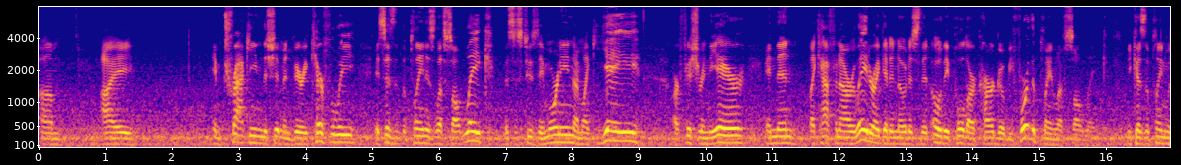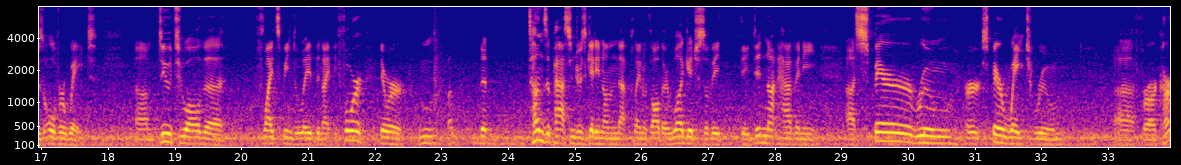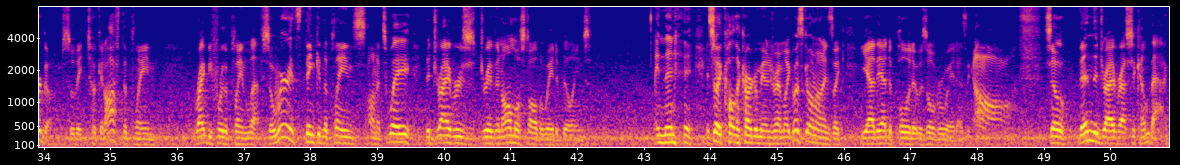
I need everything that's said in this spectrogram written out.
Um, I am tracking the shipment very carefully. It says that the plane has left Salt Lake. This is Tuesday morning. I'm like, yay! Our fish are in the air. And then, like half an hour later, I get a notice that, oh, they pulled our cargo before the plane left Salt Lake because the plane was overweight. Um, due to all the flights being delayed the night before, there were the tons of passengers getting on that plane with all their luggage, so they, they did not have any uh, spare room or spare weight room uh, for our cargo. So they took it off the plane right before the plane left. So we're thinking the plane's on its way. The driver's driven almost all the way to Billings. And then, and so I call the cargo manager. I'm like, what's going on? He's like, yeah, they had to pull it. It was overweight. I was like, oh. So then the driver has to come back.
